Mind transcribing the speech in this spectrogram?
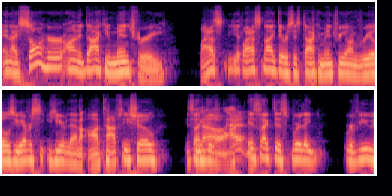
and I saw her on a documentary last last night. There was this documentary on Reelz. You ever see, hear that autopsy show? It's like no, this, it's like this where they review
